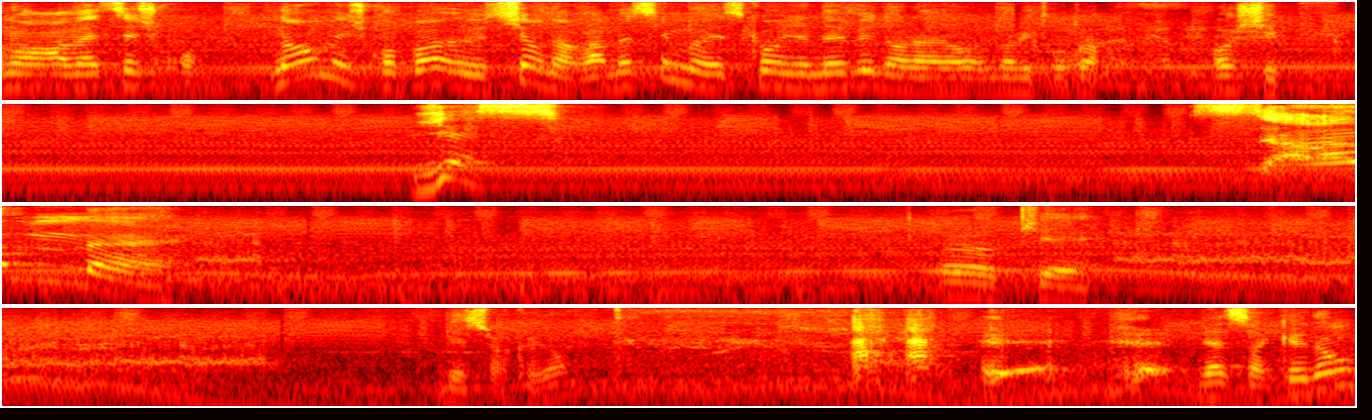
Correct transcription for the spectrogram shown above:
on en ramassait, je crois. Non, mais je crois pas. Euh, si, on en a ramassé, mais est-ce qu'il y en avait dans, la- dans les trottoirs Oh, je sais plus. Yes Sam Ok. Bien sûr que non. Bien sûr que non.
